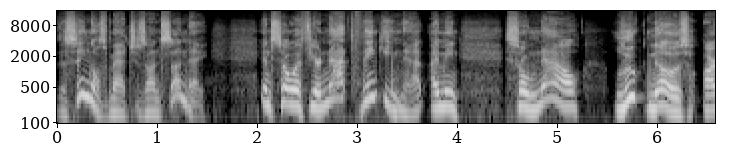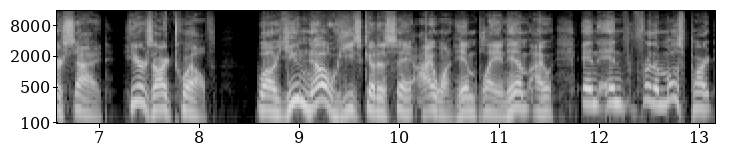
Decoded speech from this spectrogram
the singles matches on Sunday, and so if you're not thinking that, I mean, so now Luke knows our side. Here's our twelve. Well, you know he's going to say, "I want him playing him." I and and for the most part,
